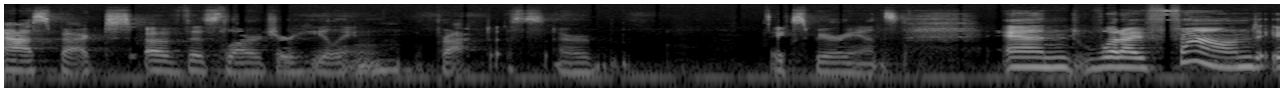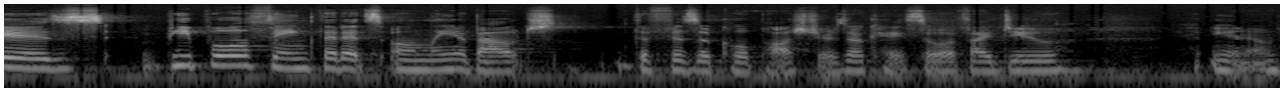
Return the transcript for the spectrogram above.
aspect of this larger healing practice or experience. And what I've found is people think that it's only about the physical postures. Okay, so if I do you know,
